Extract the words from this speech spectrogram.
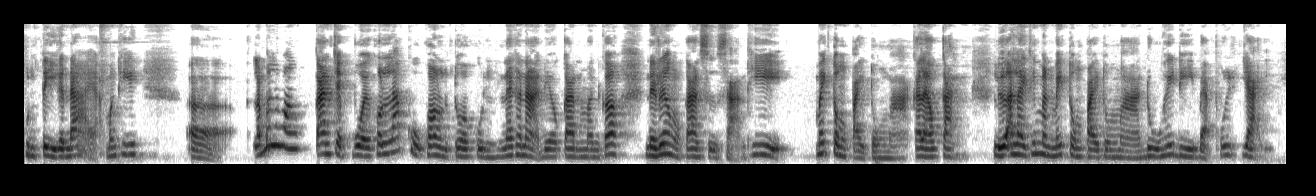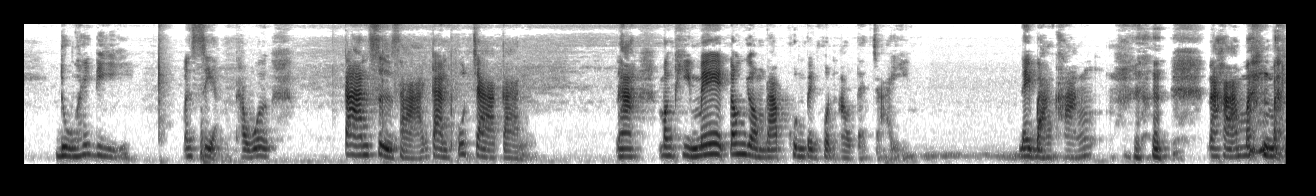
คุณตีกันได้อะบางทีเอ่อแล้วมันระวังการเจ็บป่วยคนรักคู่ครองหรือตัวคุณ ในขณะเดียวกันมันก็ในเรื่องของการสื่อสารที่ไม่ตรงไปตรงมาก็แล้วกัน หรืออะไรที่มันไม่ตรงไปตรงมา ดูให้ดีแบบผู้ใหญ่ ดูให้ดี มันเสี่ยงทาวเวอร์การสื่อสารการพูดจากัน นะบางทีเมธต้องยอมรับคุณเป็นคนเอาแต่ใจ ในบางครั้งนะคะ มันมัน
